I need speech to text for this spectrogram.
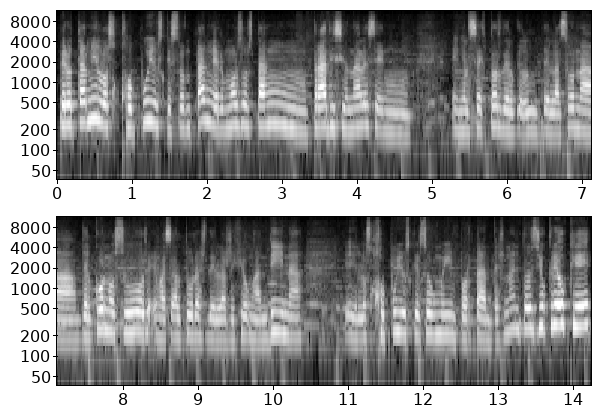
pero también los copuyos que son tan hermosos, tan tradicionales en, el sector de la zona del cono sur, en las alturas de la región andina, eh, los copuyos que son muy importantes. ¿no? Entonces yo creo que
